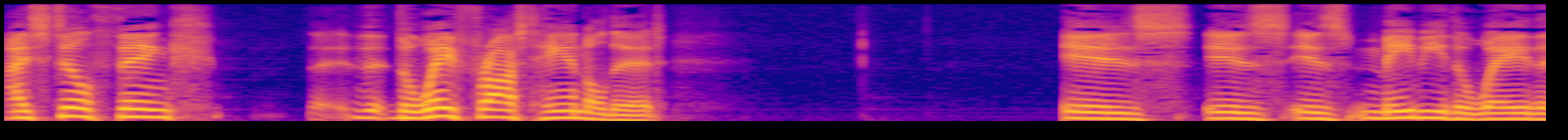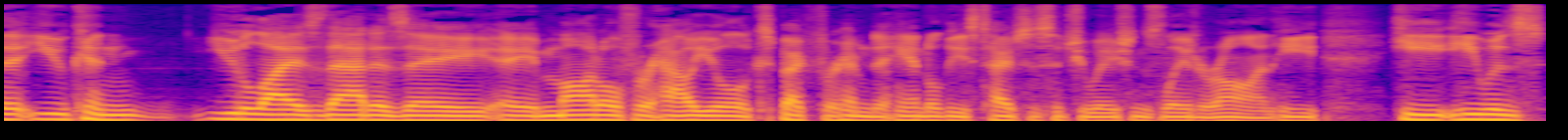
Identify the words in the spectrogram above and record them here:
I still think the, the way Frost handled it is is is maybe the way that you can utilize that as a, a model for how you'll expect for him to handle these types of situations later on. He he he was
